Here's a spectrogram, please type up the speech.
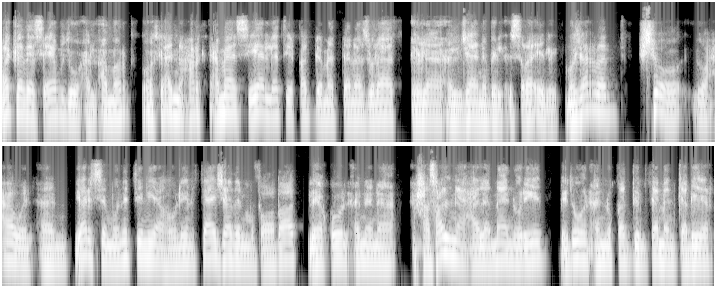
هكذا سيبدو الأمر وكأن حركة حماس هي التي قدمت تنازلات إلى الجانب الإسرائيلي، مجرد شو يحاول أن يرسم نتنياهو لنتائج هذه المفاوضات ليقول أننا حصلنا على ما نريد بدون أن نقدم ثمن كبير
